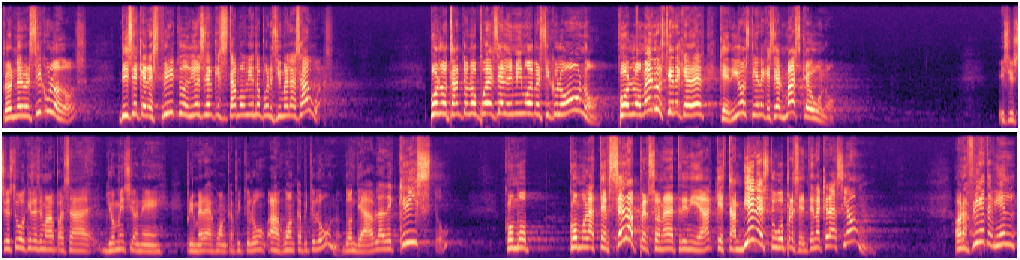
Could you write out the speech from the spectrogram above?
Pero en el versículo 2 dice que el Espíritu de Dios es el que se está moviendo por encima de las aguas. Por lo tanto, no puede ser el mismo del versículo 1. Por lo menos tiene que ver que Dios tiene que ser más que uno. Y si usted estuvo aquí la semana pasada, yo mencioné primera de Juan capítulo, ah, Juan capítulo 1, donde habla de Cristo como, como la tercera persona de la Trinidad que también estuvo presente en la creación. Ahora, fíjate bien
